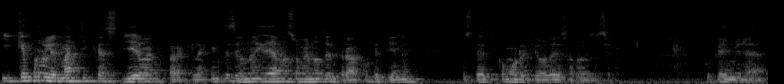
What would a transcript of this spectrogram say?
y qué problemáticas llevan para que la gente se dé una idea más o menos del trabajo que tiene usted como regidor de desarrollo social? Ok, mira,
